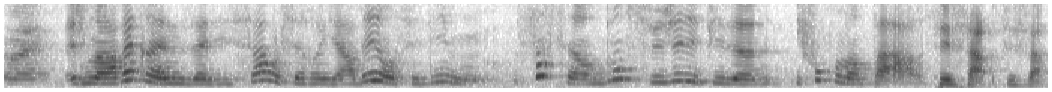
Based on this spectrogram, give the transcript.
Ouais. Je me rappelle quand elle nous a dit ça, on s'est regardé, on s'est dit, ça c'est un bon sujet d'épisode, il faut qu'on en parle. C'est ça, c'est ça.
